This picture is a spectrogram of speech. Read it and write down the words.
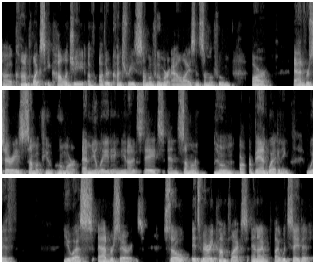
a, a, complex ecology of other countries, some of whom are allies and some of whom are adversaries, some of whom are emulating the United States, and some of whom are bandwagoning with US adversaries. So it's very complex. And I, I would say that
